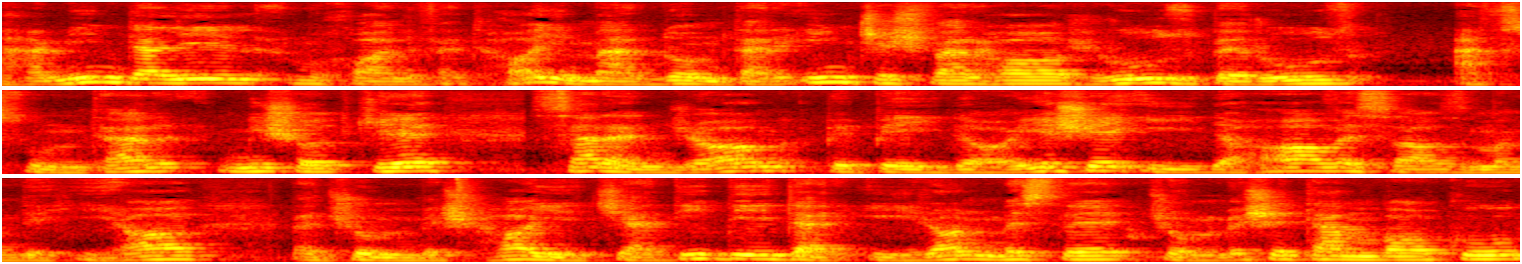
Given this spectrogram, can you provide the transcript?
همین دلیل مخالفت های مردم در این کشورها روز به روز افسونتر می‌شد که سرانجام به پیدایش ایده ها و سازماندهی ها و جنبش های جدیدی در ایران مثل جنبش تنباکو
